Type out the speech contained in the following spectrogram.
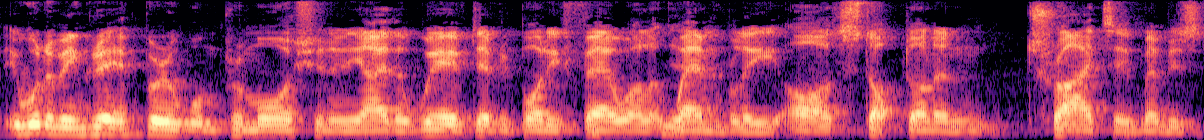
it would have been great if Boro won promotion and he either waved everybody farewell at Yeah. Wembley or stopped on and tried to maybe as,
